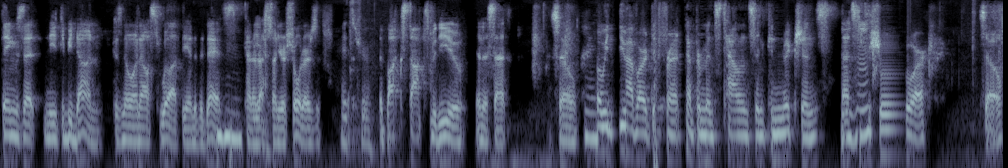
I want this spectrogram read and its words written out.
things that need to be done because no one else will at the end of the day. It's mm-hmm. kind of yeah. rests on your shoulders. It's true. The buck stops with you in a sense. So but we do have our different temperaments talents and convictions that's mm-hmm. for sure so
